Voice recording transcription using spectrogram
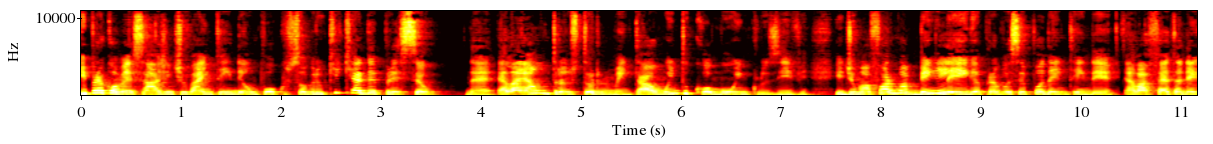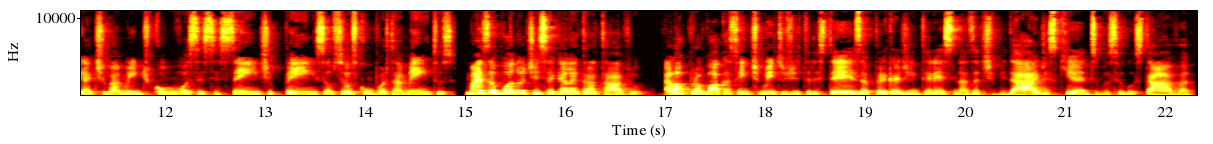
E para começar, a gente vai entender um pouco sobre o que é depressão né? Ela é um transtorno mental muito comum, inclusive, e de uma forma bem leiga para você poder entender. Ela afeta negativamente como você se sente, pensa, os seus comportamentos, mas a boa notícia é que ela é tratável. Ela provoca sentimentos de tristeza, perca de interesse nas atividades que antes você gostava.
